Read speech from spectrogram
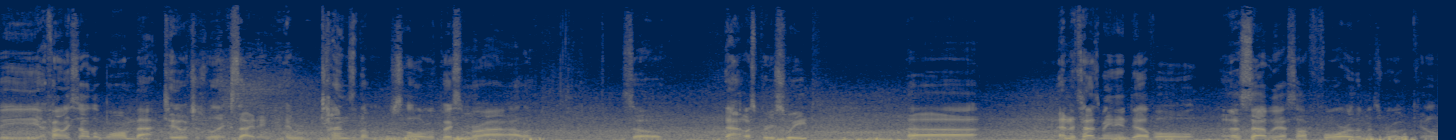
the I finally saw the wombat too, which is really exciting, and tons of them just all over the place in Maria Island. So that was pretty sweet. Uh, and the Tasmanian devil, uh, sadly I saw four of them as roadkill,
